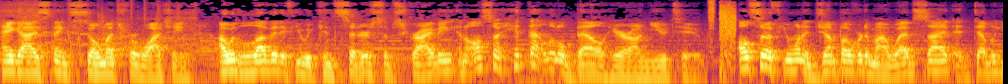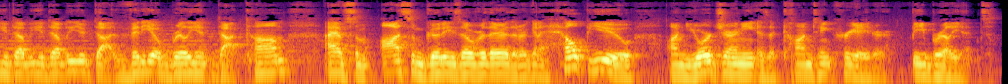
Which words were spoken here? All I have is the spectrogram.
hey guys thanks so much for watching I would love it if you would consider subscribing and also hit that little bell here on YouTube. Also, if you want to jump over to my website at www.videobrilliant.com, I have some awesome goodies over there that are going to help you on your journey as a content creator. Be brilliant.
